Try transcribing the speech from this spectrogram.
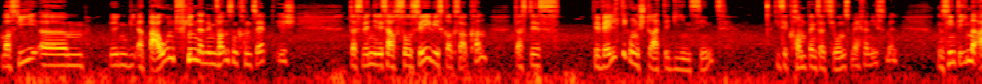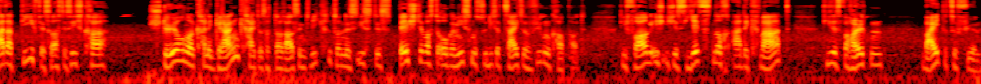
was ich ähm, irgendwie erbauend finde an dem ganzen Konzept ist, dass wenn ich das auch so sehe, wie ich es gerade gesagt habe, dass das Bewältigungsstrategien sind, diese Kompensationsmechanismen, dann sind die immer adaptiv. Das heißt, es ist keine Störung oder keine Krankheit, was sich daraus entwickelt, sondern es ist das Beste, was der Organismus zu dieser Zeit zur Verfügung gehabt hat. Die Frage ist, ist es jetzt noch adäquat, dieses Verhalten weiterzuführen?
